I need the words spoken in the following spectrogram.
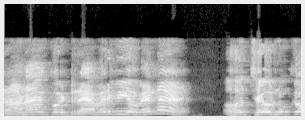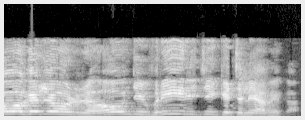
ਰਾਣਾ ਕੋਈ ਡਰਾਈਵਰ ਵੀ ਹੋਵੇ ਨਾ ਉੱਥੇ ਉਹਨੂੰ ਕਹੋਗੇ ਤੇ ਉਹ ਜੀ ਫ੍ਰੀ ਰਿਚੀ ਕੇ ਚਲੇ ਆਵੇਗਾ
